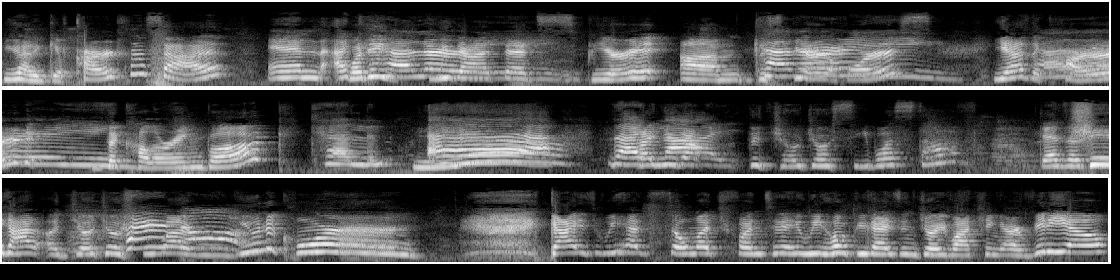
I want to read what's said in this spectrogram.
You got a gift card from Seth. and a What did you coloring. got? That spirit, um, the spirit horse. Yeah, the card, the coloring book. Coloring. Yeah. Ah, the And you got the JoJo Siwa stuff. There's She got a JoJo Siwa unicorn. Guys, we had so much fun today. We hope you guys enjoyed watching our video.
